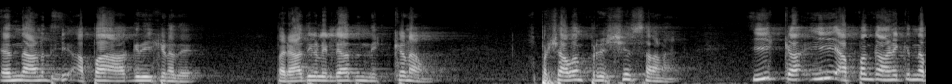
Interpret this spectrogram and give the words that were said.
എന്നാണ് അപ്പ ആഗ്രഹിക്കണത്. പരാതികളില്ലാതെ നിൽക്കണം പക്ഷെ അവൻ പ്രഷ്യസാണ്. ഈ ക ഈ അപ്പം കാണിക്കുന്ന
